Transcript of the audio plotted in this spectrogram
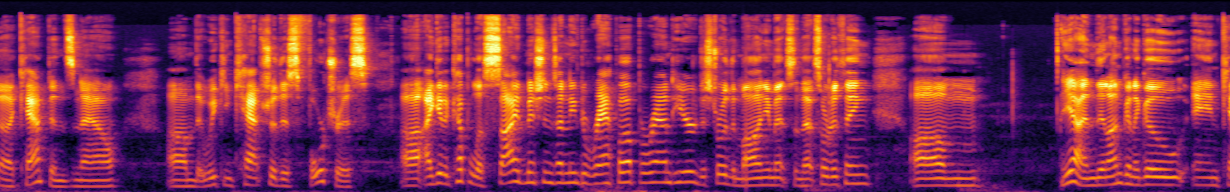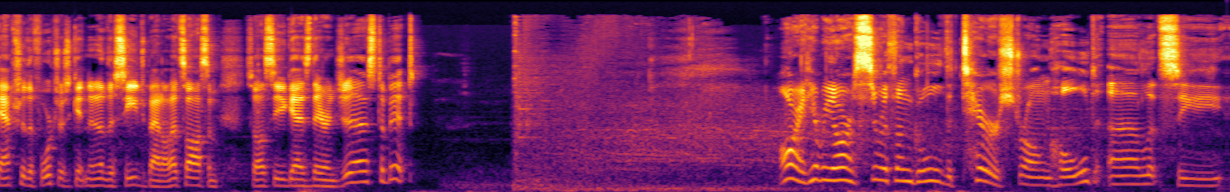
uh, captains now um, that we can capture this fortress. Uh, I get a couple of side missions I need to wrap up around here, destroy the monuments and that sort of thing. Um, yeah, and then I'm going to go and capture the fortress, get in another siege battle. That's awesome. So I'll see you guys there in just a bit. Alright, here we are, Sirathun Ghul, the Terror Stronghold. Uh, let's see.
